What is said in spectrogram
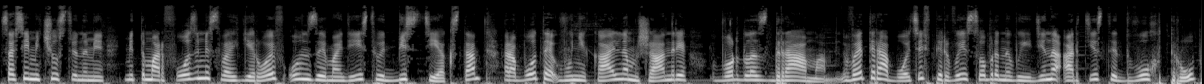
Со всеми чувственными метаморфозами своих героев он взаимодействует без текста, работая в уникальном жанре wordless драма. В этой работе впервые собраны воедино артисты двух труп.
